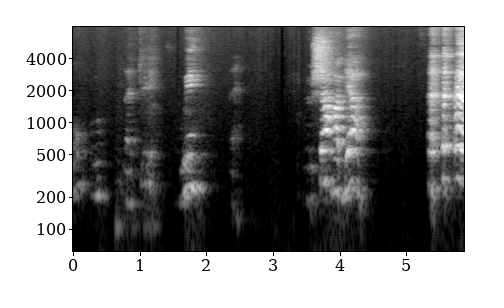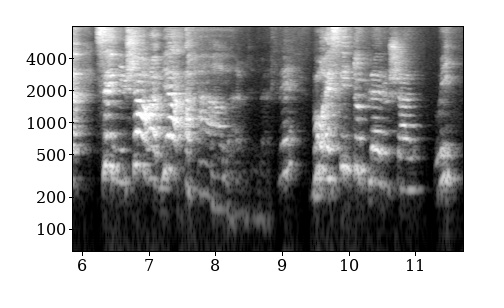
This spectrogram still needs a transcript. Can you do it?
Bon, bon. Bah, tu... Oui. Le charabia. C'est du charabia. Ah, bah, c'est pas fait. Bon, est-ce qu'il te plaît, le châle? Oui.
